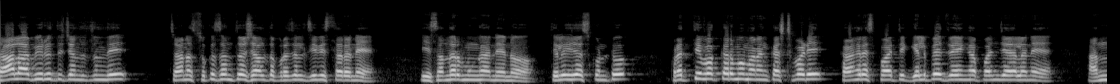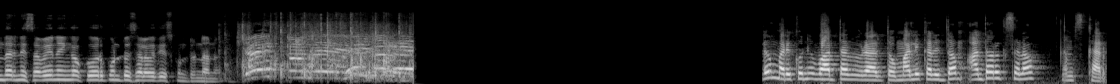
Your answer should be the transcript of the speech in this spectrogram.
చాలా అభివృద్ధి చెందుతుంది. చాలా సుఖ సంతోషాలతో ప్రజలు జీవిస్తారని ఈ సందర్భంగా నేను తెలియజేసుకుంటూ ప్రతి ఒక్కరము మనం కష్టపడి కాంగ్రెస్ పార్టీ గెలిపే ధ్యేయంగా పనిచేయాలని అందరినీ సవినయంగా కోరుకుంటూ సెలవు తీసుకుంటున్నాను. మరికొన్ని వార్తా వివరాలతో మళ్ళీ కలుద్దాం. అంతవరకు సెలవు. నమస్కారం.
